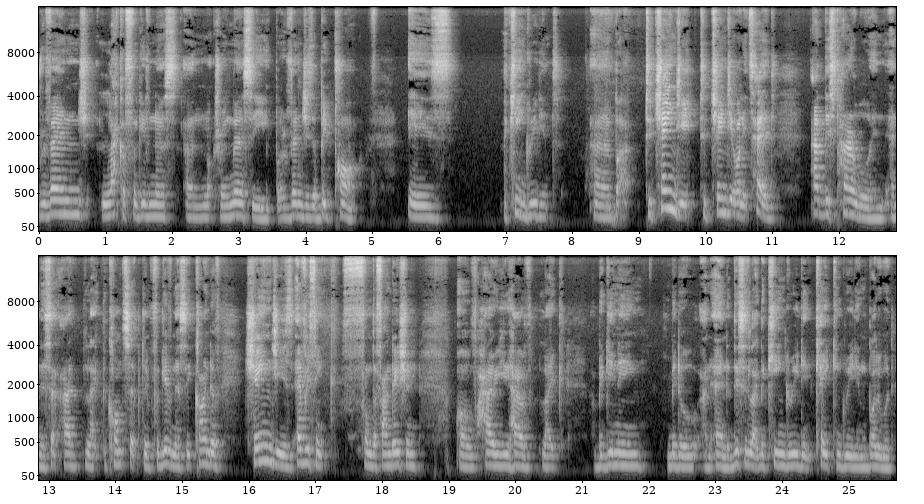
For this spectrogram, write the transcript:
revenge, lack of forgiveness, and not showing mercy, but revenge is a big part, is the key ingredient. Uh, but to change it, to change it on its head, add this parable in and it's add like the concept of forgiveness, it kind of changes everything from the foundation of how you have like a beginning, middle, and end. This is like the key ingredient, cake ingredient in Bollywood.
